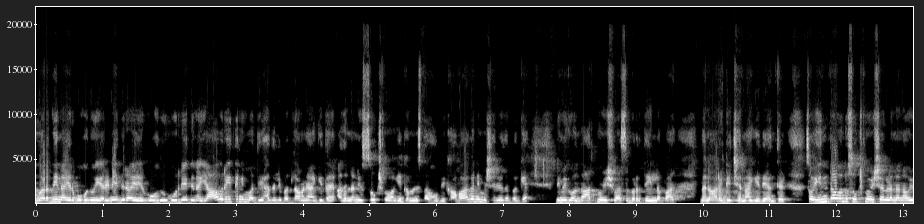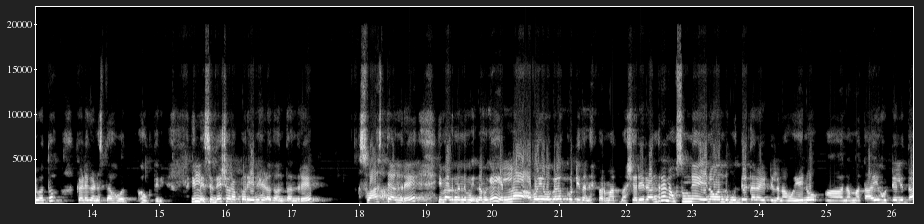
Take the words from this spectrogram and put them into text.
ಮರುದಿನ ಇರಬಹುದು, ಎರಡನೇ ದಿನ ಇರಬಹುದು, ಮೂರನೇ ದಿನ ಯಾವ ರೀತಿ ನಿಮ್ಮ ದೇಹದಲ್ಲಿ ಬದಲಾವಣೆ ಆಗಿದೆ ಅದನ್ನ ನೀವು ಸೂಕ್ಷ್ಮವಾಗಿ ಗಮನಿಸ್ತಾ ಹೋಗ್ಬೇಕು. ಅವಾಗ ನಿಮ್ಮ ಶರೀರದ ಬಗ್ಗೆ ನಿಮಗೆ ಒಂದು ಆತ್ಮವಿಶ್ವಾಸ ಬರುತ್ತೆ, ಇಲ್ಲಪ್ಪ, ನನ್ನ ಆರೋಗ್ಯ ಚೆನ್ನಾಗಿದೆ ಅಂತೇಳಿ. ಸೊ ಇಂಥ ಒಂದು ಸೂಕ್ಷ್ಮ ವಿಷಯಗಳನ್ನ ನಾವು ಇವತ್ತು ಕಡೆಗಣಿಸ್ತಾ ಹೋಗ್, ಹೋಗ್ತೀವಿ. ಇಲ್ಲಿ ಸಿದ್ದೇಶ್ವರಪ್ಪರ್ ಏನ್ ಹೇಳೋದು ಅಂತಂದ್ರೆ ಸ್ವಾಸ್ಥ್ಯ ಅಂದ್ರೆ ಇವಾಗ ನನ್ ನಮಗೆ ಎಲ್ಲಾ ಅವಯವಗಳ ಕೊಟ್ಟಿದ್ದಾನೆ ಪರಮಾತ್ಮ. ಶರೀರ ಅಂದ್ರೆ ನಾವು ಸುಮ್ನೆ ಏನೋ ಒಂದು ಮುದ್ದೆ ತರ ಇಟ್ಟಿಲ್ಲ. ನಾವು ಏನೋ ನಮ್ಮ ತಾಯಿ ಹೊಟ್ಟೆಲಿದ್ದ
